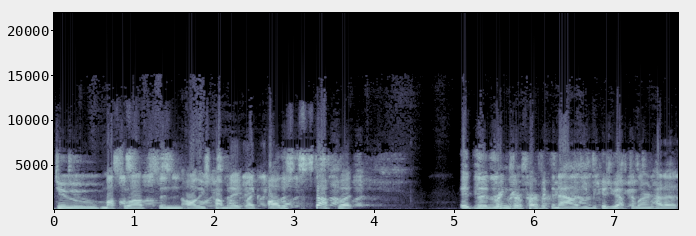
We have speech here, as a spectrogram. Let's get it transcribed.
do muscle ups and all these combinations, like all this stuff. But it, the rings are a perfect analogy because you have to learn how to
